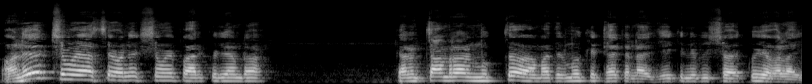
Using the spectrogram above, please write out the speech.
অনেক সময় আছে, অনেক সময় পার করি আমরা। কারণ চামড়ার মুখ তো আমাদের মুখে ঠেকে নাই, যে কোনো বিষয় কুয়ে ফেলাই।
